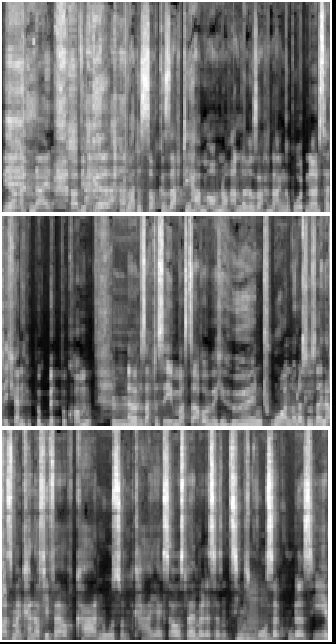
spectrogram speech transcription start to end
ja. Nein. Aber Wiebke, du hattest doch gesagt, die haben auch noch andere Sachen angeboten, ne? Das hatte ich gar nicht mitbekommen. Mhm. Aber du sagtest eben, was da auch irgendwelche Höhlentouren oder so sind. Genau, also man kann auf jeden Fall auch Kanus und Kajaks ausleihen, weil das ist ja so ein ziemlich mhm. großer, cooler See.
